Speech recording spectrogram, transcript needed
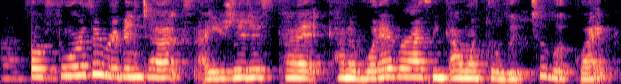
Um, so for the ribbon tucks, I usually just cut kind of whatever I think I want the loop to look like.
